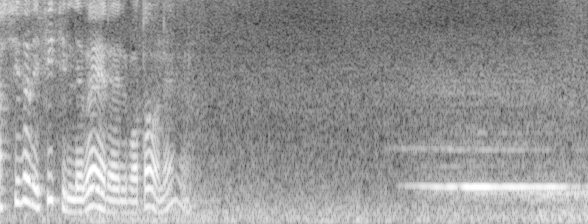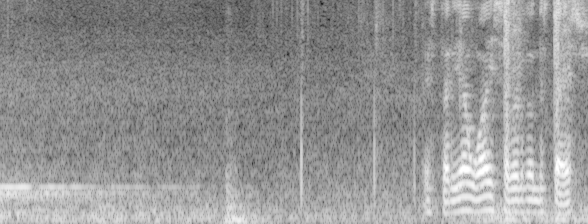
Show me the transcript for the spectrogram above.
Ha sido difícil de ver el botón, ¿eh? Estaría guay saber dónde está eso.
